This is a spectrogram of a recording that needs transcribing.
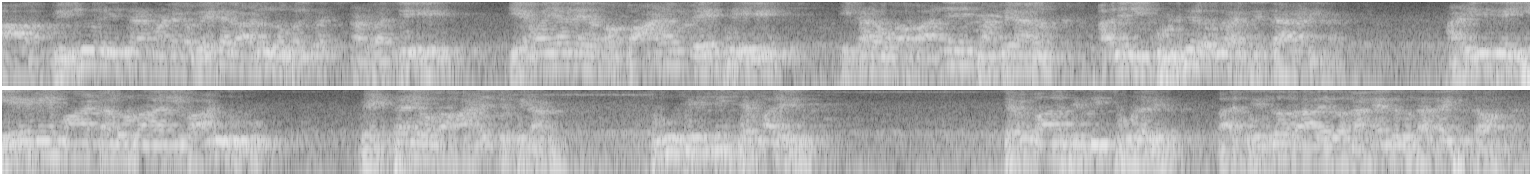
ఆ విల్లు వేసినటువంటి వేటగాడు లోపలికి వచ్చినాడు వచ్చి ఏమయ్యా నేను ఒక బాణం వేసి ఇక్కడ ఒక పందిని చంపినాను. అది నీ గుడిసెలోకి వచ్చిందా అని అడిగితే ఏమి మాటలు రాని వాడు వెంటనే ఒక మాట చెప్పినాడు. చూసింది చెప్పలేదు. చెప్పాల్సింది చూడలేదు. వచ్చిందో రాలేదో నన్నెందుకు సతాయిస్తావు ఉన్నాడు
